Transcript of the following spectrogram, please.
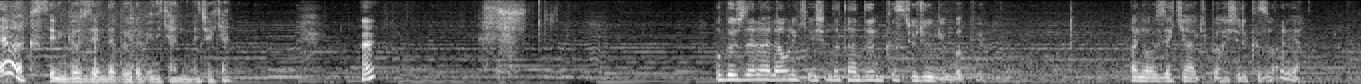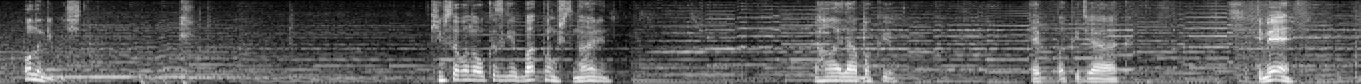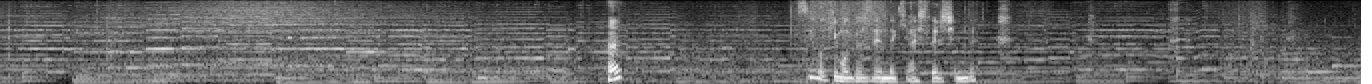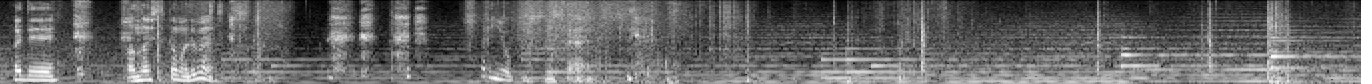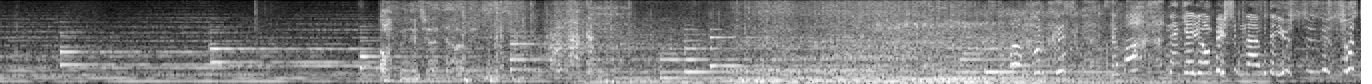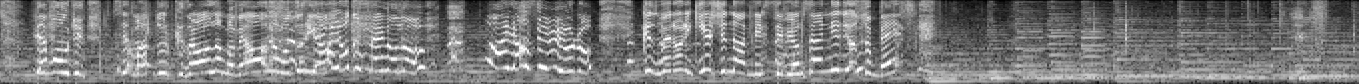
Ne var kız senin gözlerinde böyle beni kendine çeken? Ha? Bu gözler hala 12 yaşında tanıdığım kız çocuğu gibi bakıyor. Hani o zeka küpü haşırı kız var ya. Onun gibi işte. Kimse bana o kız gibi bakmamıştı Narin. Ve hala bakıyor. Hep bakacak. Değil mi? Ha? Sil bakayım o gözlerindeki yaşları şimdi. Hadi. Anlaştık ama değil mi? Sen yok musun sen? Necati abi. Sema dur kız. Sema ne geliyorsun peşimden bir de yüzsüz yüzsüz. Defol git. Sema dur kız ağlama be ağlama dur ya. Seviyordum ben onu. Hala seviyorum. Kız ben 12 yaşından beri seviyorum. Sen ne diyorsun be?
